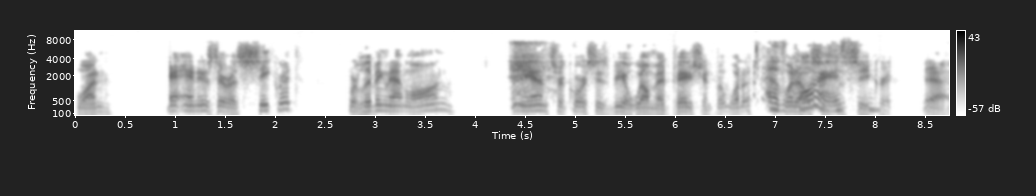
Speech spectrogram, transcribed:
One. And is there a secret for living that long? And the answer, of course, is be a WellMed patient. But what of what course. else is the secret? Yeah.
